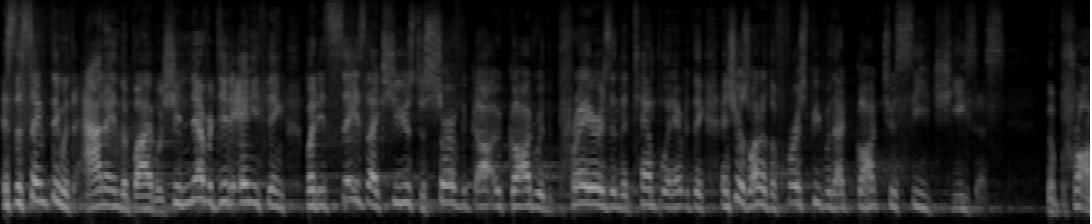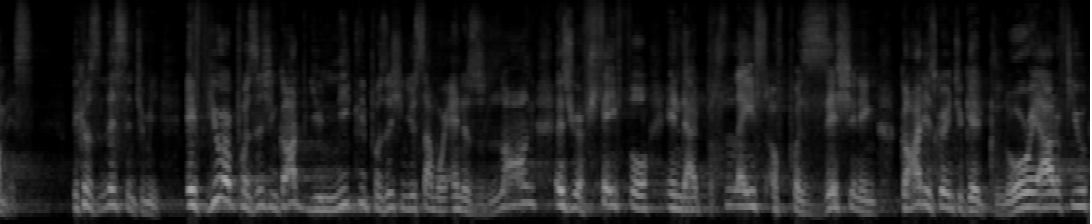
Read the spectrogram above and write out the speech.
It's the same thing with Anna in the Bible. She never did anything, but it says like she used to serve the God, God with prayers in the temple and everything. And she was one of the first people that got to see Jesus, the promise. Because listen to me, if you're positioned, God uniquely positioned you somewhere, and as long as you're faithful in that place of positioning, God is going to get glory out of you.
